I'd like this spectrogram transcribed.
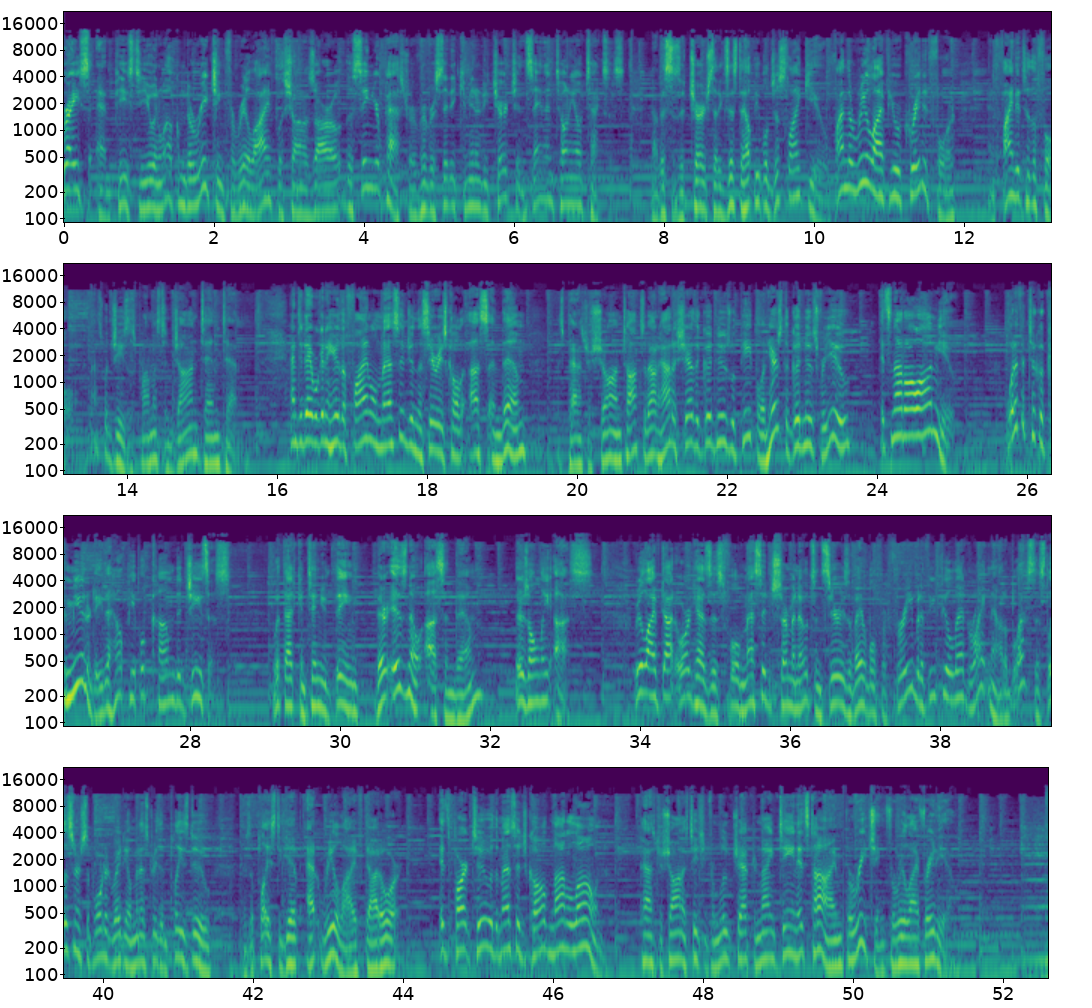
Grace and peace to you, and welcome to Reaching for Real Life with Sean Azzaro, the senior pastor of River City Community Church in San Antonio, Texas. Now, this is a church that exists to help people just like you find the real life you were created for and find it to the full. That's what Jesus promised in John 10 10. And today we're going to hear the final message in the series called Us and Them as Pastor Sean talks about how to share the good news with people. And here's the good news for you it's not all on you. What if it took a community to help people come to Jesus? With that continued theme, there is no us and them, there's only us. RealLife.org has this full message, sermon notes, and series available for free. But if you feel led right now to bless this listener supported radio ministry, then please do. There's a place to give at reallife.org. It's part two of the message called Not Alone. Pastor Sean is teaching from Luke chapter 19. It's time for Reaching for Real Life Radio.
